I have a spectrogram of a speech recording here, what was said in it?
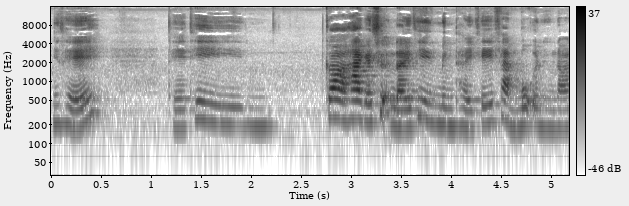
Như thế. Thế thì có hai cái chuyện đấy thì mình thấy cái phản bội nó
